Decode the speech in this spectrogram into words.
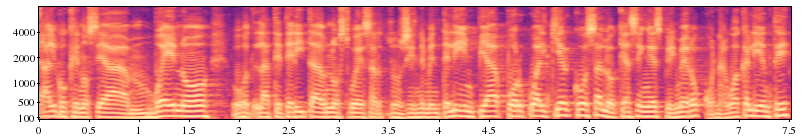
algo que no sea bueno o la teterita no puede estar suficientemente limpia. Por cualquier cosa lo que hacen es primero con agua caliente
